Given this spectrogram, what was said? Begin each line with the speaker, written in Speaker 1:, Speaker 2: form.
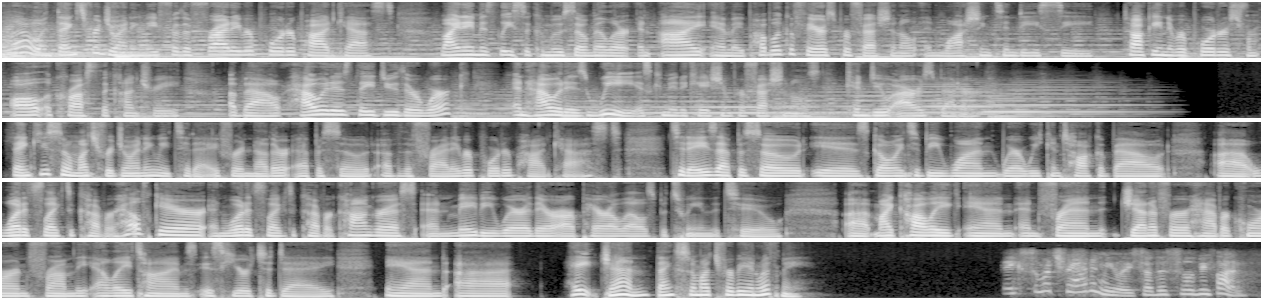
Speaker 1: Hello, and thanks for joining me for the Friday Reporter podcast. My name is Lisa Camooso Miller, and I am a public affairs professional in Washington, D.C., talking to reporters from all across the country about how it is they do their work and how it is we, as communication professionals, can do ours better. Thank you so much for joining me today for another episode of the Friday Reporter podcast. Today's episode is going to be one where we can talk about uh, what it's like to cover healthcare and what it's like to cover Congress and maybe where there are parallels between the two. Uh, my colleague and, and friend Jennifer Haberkorn from the LA Times is here today. And uh, hey, Jen, thanks so much for being with me.
Speaker 2: Thanks so much for having me, Lisa. This will be fun.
